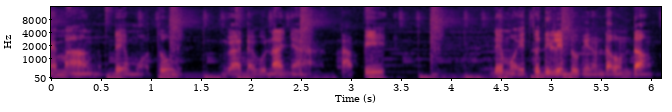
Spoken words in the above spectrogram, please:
memang demo tuh gak ada gunanya tapi demo itu dilindungi undang-undang.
